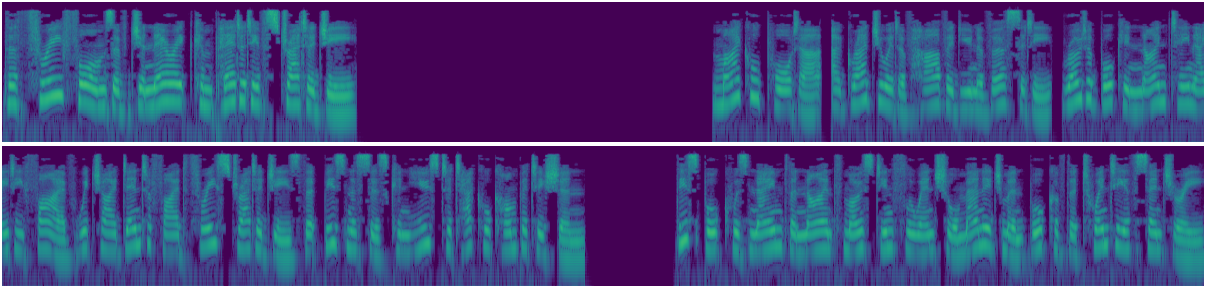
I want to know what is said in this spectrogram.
The three forms of generic competitive strategy Michael Porter, a graduate of Harvard University, wrote a book in 1985 which identified three strategies that businesses can use to tackle competition. This book was named the ninth most influential management book of the 20th century.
